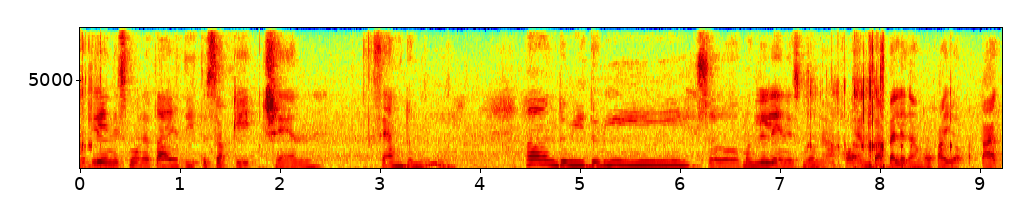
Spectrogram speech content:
Maglinis muna tayo dito sa kitchen. Kasi ang dumi. Ang dumi-dumi. So, maglilinis muna ako. And babalikan ko kayo kapag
